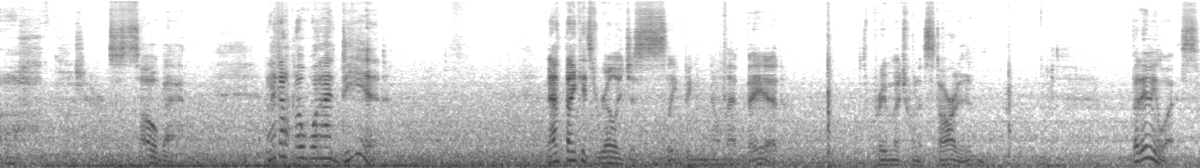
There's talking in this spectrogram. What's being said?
Oh gosh, it hurts so bad. And I don't know what I did. And I think it's really just sleeping on that bed. It's pretty much when it started. But anyways,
